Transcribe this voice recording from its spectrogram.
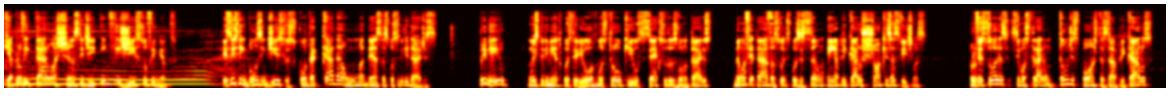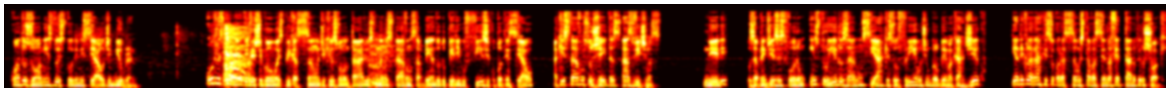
que aproveitaram a chance de infligir sofrimento. Existem bons indícios contra cada uma dessas possibilidades. Primeiro, um experimento posterior mostrou que o sexo dos voluntários não afetava sua disposição em aplicar os choques às vítimas. Professoras se mostraram tão dispostas a aplicá-los quanto os homens do estudo inicial de Milgram. Outro experimento investigou a explicação de que os voluntários não estavam sabendo do perigo físico potencial a que estavam sujeitas as vítimas, Nele, os aprendizes foram instruídos a anunciar que sofriam de um problema cardíaco e a declarar que seu coração estava sendo afetado pelo choque.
